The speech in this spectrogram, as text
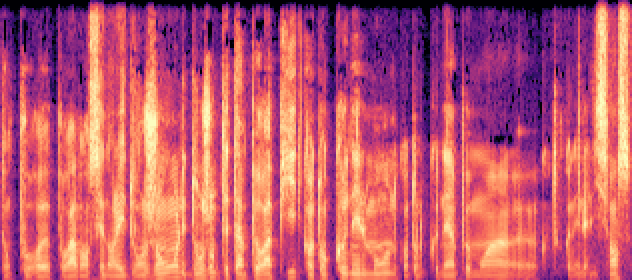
Donc pour euh, pour avancer dans les donjons, les donjons peut-être un peu rapides quand on connaît le monde, quand on le connaît un peu moins, euh, quand on connaît la licence.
